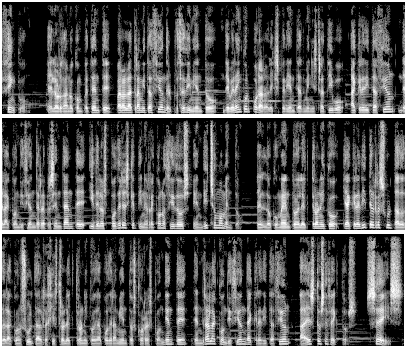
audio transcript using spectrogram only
5. El órgano competente para la tramitación del procedimiento deberá incorporar al expediente administrativo acreditación de la condición de representante y de los poderes que tiene reconocidos en dicho momento. El documento electrónico que acredite el resultado de la consulta al registro electrónico de apoderamientos correspondiente tendrá la condición de acreditación a estos efectos. 6.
